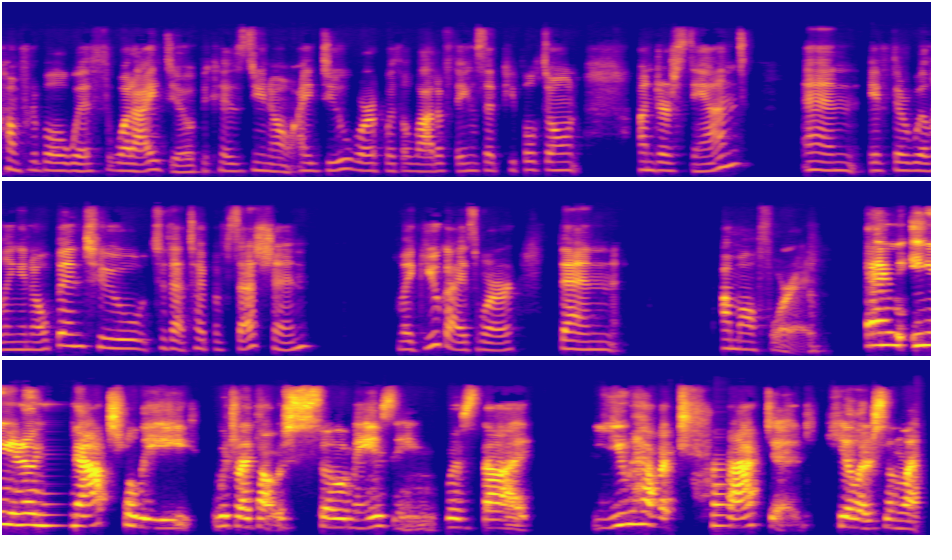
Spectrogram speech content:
comfortable with what I do because, you know, I do work with a lot of things that people don't understand. And if they're willing and open to to that type of session, like you guys were, then I'm all for it. And you know, naturally, which I thought was so amazing, was that you have attracted healers and light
